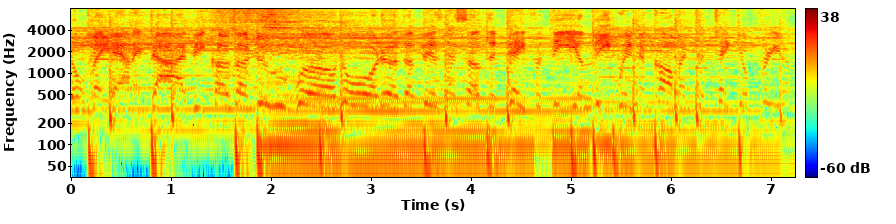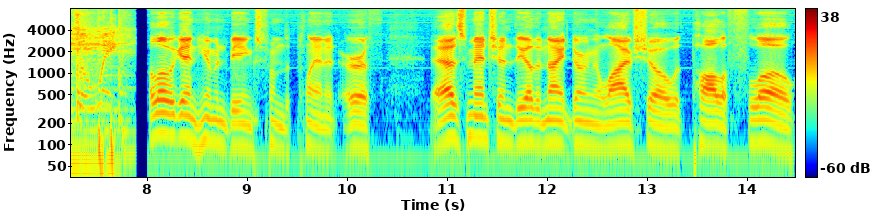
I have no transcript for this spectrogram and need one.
Don't lay down and die because a new world order, the business of the day for the elite when they're coming to take your freedoms away. Hello again, human beings from the planet Earth. As mentioned the other night during the live show with Paula Flowe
